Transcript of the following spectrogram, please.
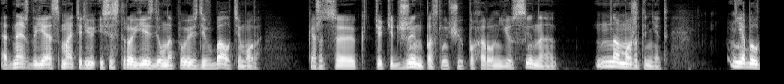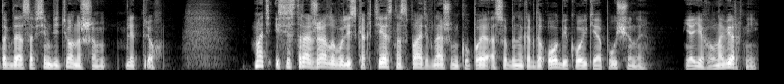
Однажды я с матерью и сестрой ездил на поезде в Балтимор. Кажется, к тете Джин по случаю похорон ее сына, но, может, и нет. Я был тогда совсем детенышем, лет трех. Мать и сестра жаловались, как тесно спать в нашем купе, особенно когда обе койки опущены. Я ехал на верхней.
